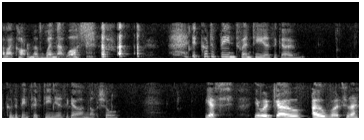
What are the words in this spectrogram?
And I can't remember when that was. it could have been 20 years ago. It could have been 15 years ago. I'm not sure. yes, you would go over to the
